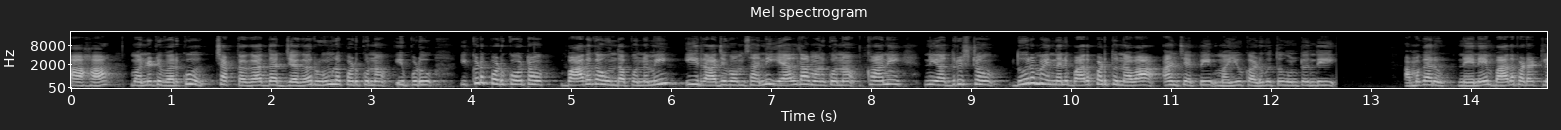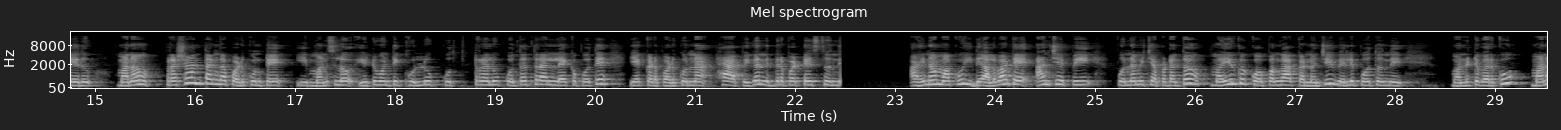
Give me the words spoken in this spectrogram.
ఆహా మొన్నటి వరకు చక్కగా దర్జాగా రూమ్లో పడుకున్నాం. ఇప్పుడు ఇక్కడ పడుకోవటం బాధగా ఉందా పున్నమి? ఈ రాజవంశాన్ని ఏల్దామనుకున్నాం. కానీ నీ అదృష్టం దూరమైందని బాధపడుతున్నావా? అని చెప్పి మయూక అడుగుతూ ఉంటుంది. అమ్మగారు నేనేం బాధపడట్లేదు. మనం ప్రశాంతంగా పడుకుంటే ఈ మనసులో ఎటువంటి కుళ్ళు కుట్రలు కుతంత్రాలు లేకపోతే ఎక్కడ పడుకున్నా హ్యాపీగా నిద్ర పట్టేస్తుంది. అయినా మాకు ఇది అలవాటే అని చెప్పి పున్నమి చెప్పడంతో మయూక కోపంగా అక్కడి నుంచి వెళ్ళిపోతుంది. మొన్నటి వరకు మన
